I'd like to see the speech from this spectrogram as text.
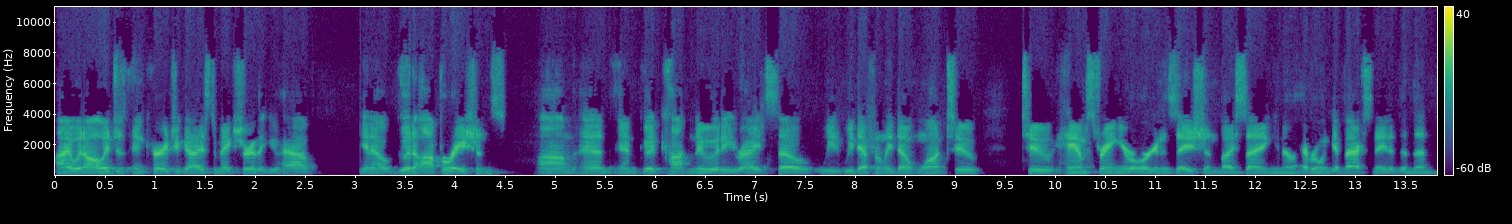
I would always just encourage you guys to make sure that you have, you know, good operations um, and and good continuity, right? So we we definitely don't want to to hamstring your organization by saying, you know, everyone get vaccinated, and then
